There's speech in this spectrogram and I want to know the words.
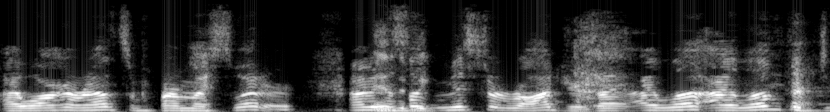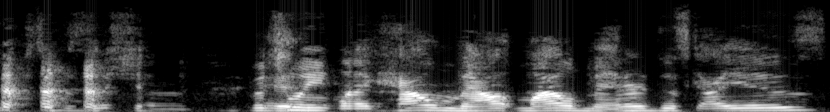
I walk around somewhere in my sweater. I mean, it's like Mister Rogers. I, I love. I love the juxtaposition between like how mild mannered this guy is.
